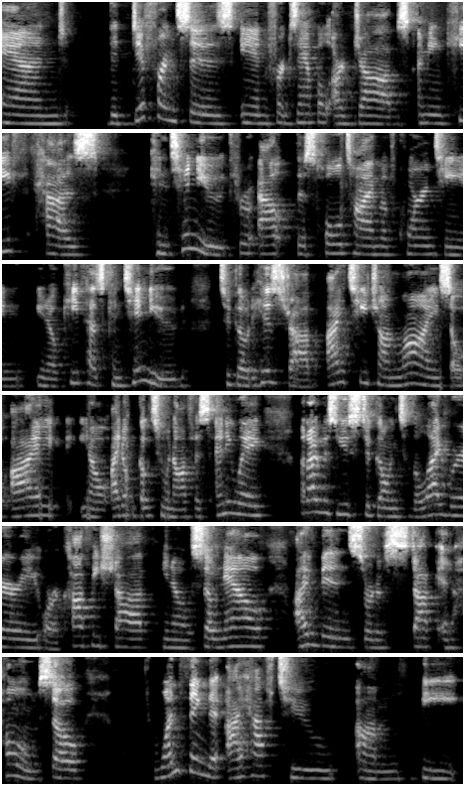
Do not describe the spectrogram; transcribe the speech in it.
and the differences in, for example, our jobs. I mean, Keith has continued throughout this whole time of quarantine. You know, Keith has continued to go to his job. I teach online, so I, you know, I don't go to an office anyway, but I was used to going to the library or a coffee shop, you know, so now I've been sort of stuck at home. So, one thing that I have to um, be,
